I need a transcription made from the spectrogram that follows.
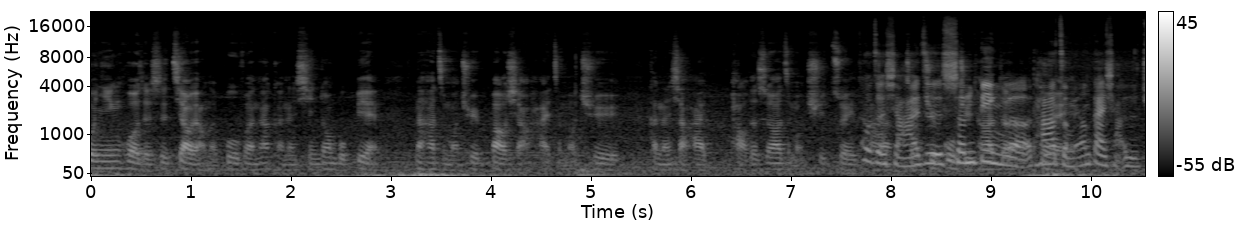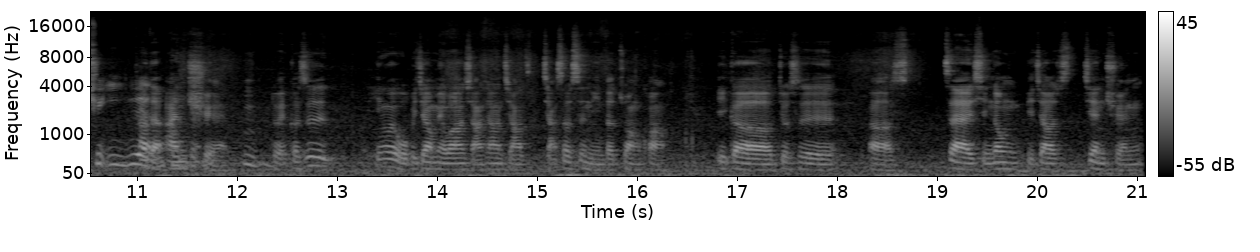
婚姻或者是教养的部分，她可能行动不便，那她怎么去抱小孩，怎么去，可能小孩跑的时候要怎么去追他，或者小孩子生病了，他怎么样带小孩子去医院？他的安。全，嗯，对。可是因为我比较没有办法想象，假假设是您的状况，一个就是呃在行动比较健全、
